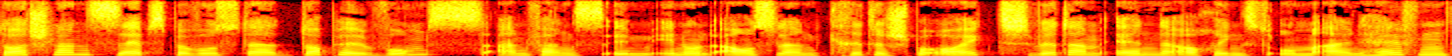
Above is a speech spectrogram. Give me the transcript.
Deutschlands selbstbewusster Doppelwumms, anfangs im In- und Ausland kritisch beäugt, wird am Ende auch ringsum allen helfen,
